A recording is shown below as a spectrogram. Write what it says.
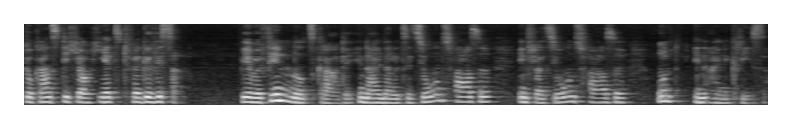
Du kannst dich auch jetzt vergewissern. Wir befinden uns gerade in einer Rezessionsphase, Inflationsphase und in einer Krise.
